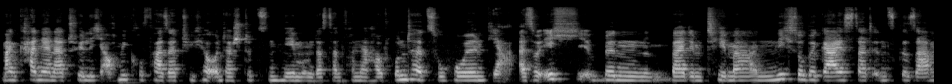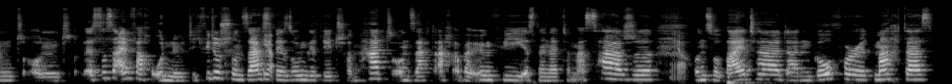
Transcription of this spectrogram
man kann ja natürlich auch Mikrofasertücher unterstützend nehmen, um das dann von der Haut runterzuholen. Ja, also ich bin bei dem Thema nicht so begeistert insgesamt und es ist einfach unnötig. Wie du schon sagst, ja. wer so ein Gerät schon hat und sagt, ach, aber irgendwie ist eine nette Massage ja. und so weiter, dann go for it, macht das.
